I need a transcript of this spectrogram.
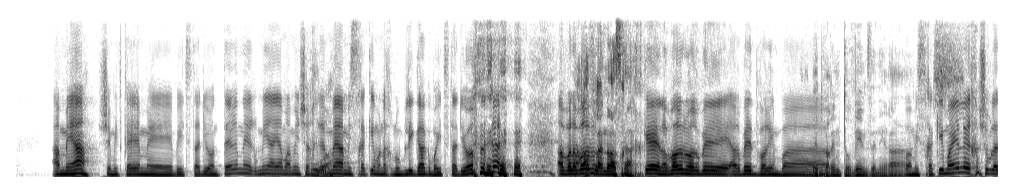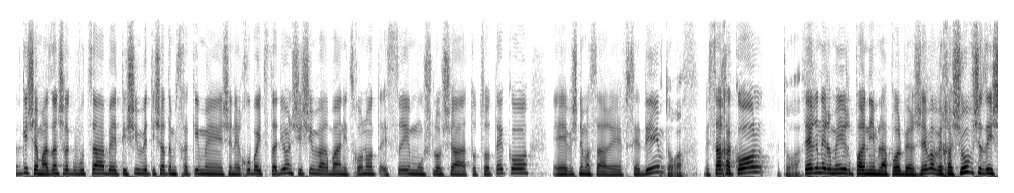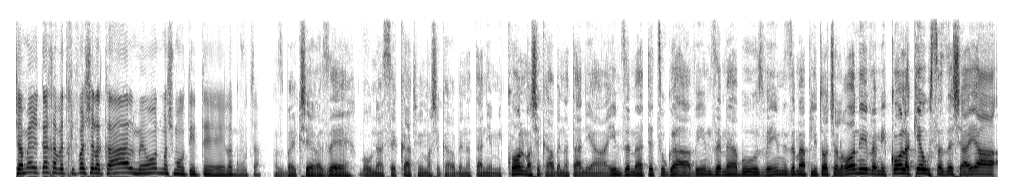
המאה שמתקיים אה, באיצטדיון טרנר. מי היה מאמין שאחרי. 100 משחקים אנחנו בלי גג באיצטדיון? אבל עף עברנו, לנו הסכך. כן, עברנו הרבה, הרבה דברים ב... הרבה דברים טובים, זה נראה... במשחקים האלה. חשוב להדגיש שהמאזן של הקבוצה ב-99 המשחקים אה, שנערכו באיצטדיון, 64 ניצחונות, 23 תוצאות תיקו ו-12 הפסדים. מטורף, בסך הכל, מטורף. טרנר מאיר פנים להפועל באר שבע, וחשוב שזה יישמר ככה, והדחיפה של הקהל מאוד משמעותית אה, לקבוצה. אז בהקשר הזה, בואו נעשה קאט ממה שקרה בנתניה, מכל מה שקרה בנתניה, אם זה מהתצוגה, ואם זה מהבוז, ואם זה מהפליטות של רוני, ומכל הכאוס הזה שהיה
